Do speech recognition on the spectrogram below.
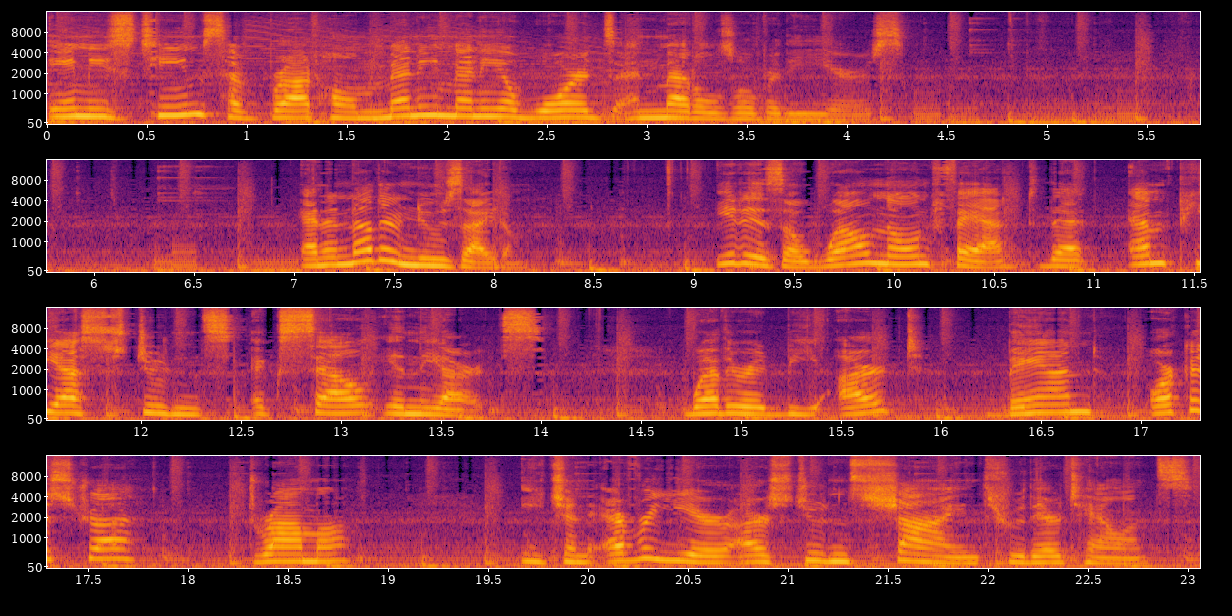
Amy's teams have brought home many, many awards and medals over the years. And another news item. It is a well known fact that MPS students excel in the arts, whether it be art, band, orchestra, drama. Each and every year, our students shine through their talents.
